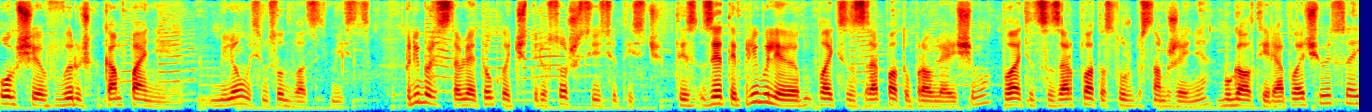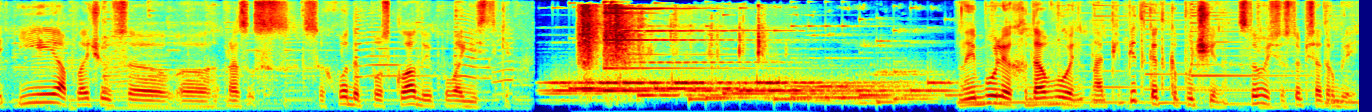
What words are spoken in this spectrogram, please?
Общая выручка компании – миллион восемьсот двадцать в месяц. Прибыль составляет около 460 тысяч. За этой прибыли платится зарплата управляющему, платится зарплата службы снабжения, бухгалтерия оплачивается и оплачиваются э, расходы по складу и по логистике. Наиболее ходовой напиток – это капучино стоимостью 150 рублей.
